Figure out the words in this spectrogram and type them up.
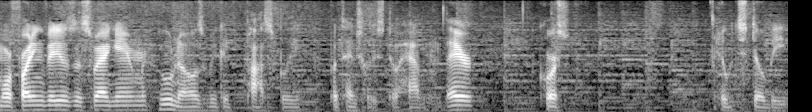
More fighting videos of Swag Gamer. Who knows? We could possibly, potentially, still have them there. Of course, it would still be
